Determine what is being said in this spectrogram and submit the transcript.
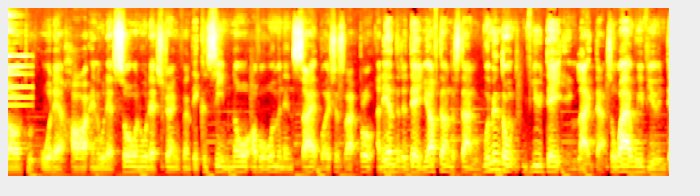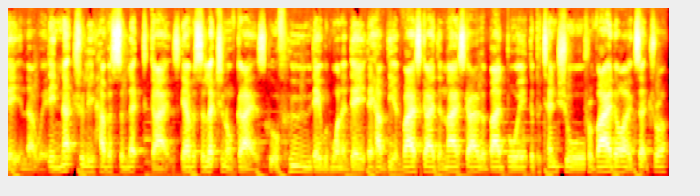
loved with all their heart and all their soul and all their strength and they could see no other woman in sight. But it's just like, bro, at the end of the day, you have to understand women don't view dating like that. So why are we viewing dating that way? They naturally have a select guys. They have a selection of guys who, of who they would want to date. They have the advice guy, the nice guy, the bad boy, the potential provider, etc.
